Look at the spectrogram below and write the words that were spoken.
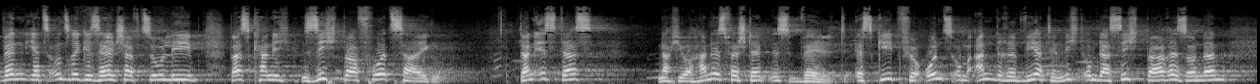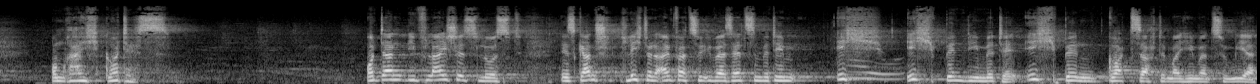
wenn jetzt unsere Gesellschaft so lebt, was kann ich sichtbar vorzeigen? Dann ist das nach Johannes Verständnis Welt. Es geht für uns um andere Werte, nicht um das Sichtbare, sondern um Reich Gottes. Und dann die Fleischeslust ist ganz schlicht und einfach zu übersetzen mit dem Ich. Ich bin die Mitte. Ich bin Gott, sagte mal jemand zu mir.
